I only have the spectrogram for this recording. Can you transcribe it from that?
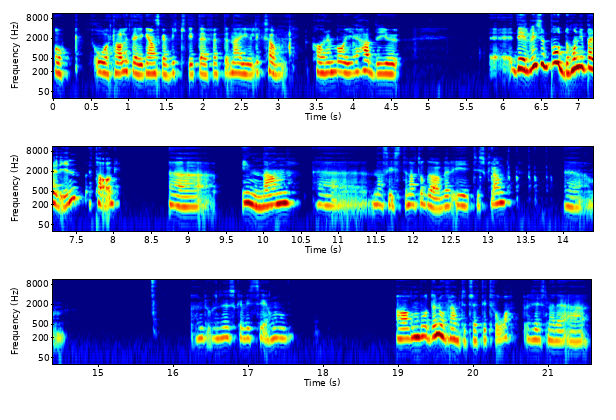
Och årtalet är ju ganska viktigt därför att den är ju liksom Karin Boye hade ju eh, Delvis bodde hon i Berlin ett tag. Eh, innan eh, nazisterna tog över i Tyskland. Ehm, nu ska vi se, hon... Ja, hon bodde nog fram till 32, precis när det är...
